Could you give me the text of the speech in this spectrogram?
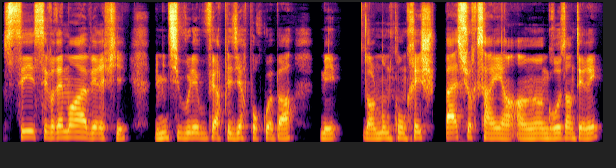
C'est, vraiment à vérifier. Limite, si vous voulez vous faire plaisir, pourquoi pas. Mais dans le monde concret, je suis pas sûr que ça ait un, gros intérêt.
